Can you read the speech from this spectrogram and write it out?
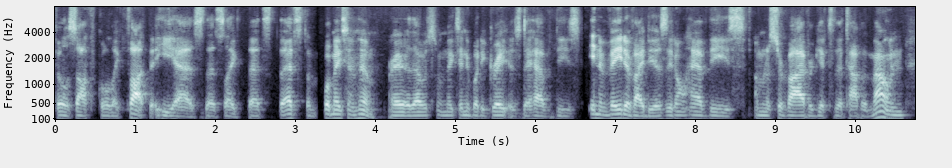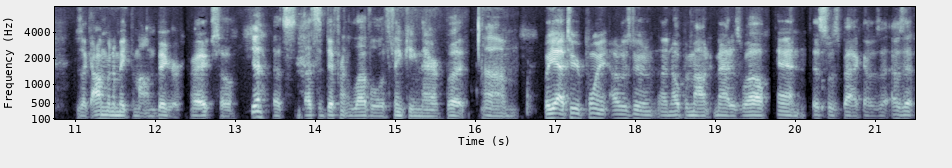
philosophical like thought that he has that's like that's that's the what makes him him right? Or that was what makes anybody great is they have these innovative ideas. They don't have these i'm going to survive or get to the top of the mountain. He's like i'm going to make the mountain bigger right? So Yeah. that's that's a different level of thinking there. But um but yeah to your point i was doing an open mount mat as well. And this was back i was at, i was at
